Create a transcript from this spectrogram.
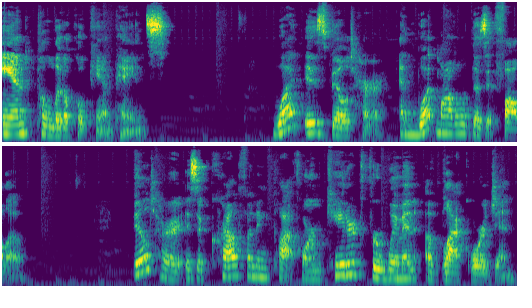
and political campaigns. What is BuildHer and what model does it follow? BuildHer is a crowdfunding platform catered for women of Black origin.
